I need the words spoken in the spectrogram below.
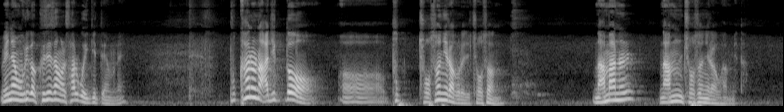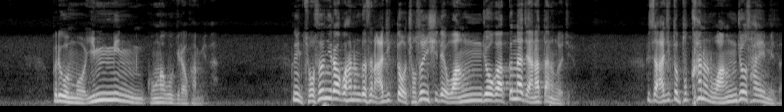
왜냐하면 우리가 그 세상을 살고 있기 때문에 북한은 아직도 어, 북조선이라고 그러죠. 조선. 남한을 남조선이라고 합니다. 그리고 뭐 인민공화국이라고 합니다. 조선이라고 하는 것은 아직도 조선시대 왕조가 끝나지 않았다는 거죠. 그래서 아직도 북한은 왕조 사회입니다.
